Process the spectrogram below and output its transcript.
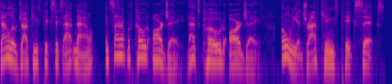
Download DraftKings Pick 6 app now and sign up with code RJ. That's code RJ. Only at DraftKings Pick 6.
